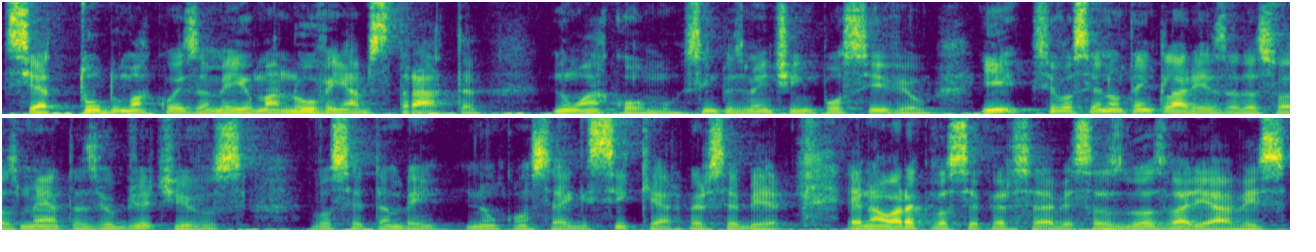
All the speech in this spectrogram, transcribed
Se é tudo uma coisa meio uma nuvem abstrata, não há como, simplesmente impossível. E se você não tem clareza das suas metas e objetivos, você também não consegue sequer perceber. É na hora que você percebe essas duas variáveis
